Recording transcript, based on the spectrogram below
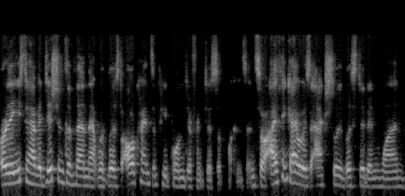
or they used to have editions of them that would list all kinds of people in different disciplines. And so I think I was actually listed in one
